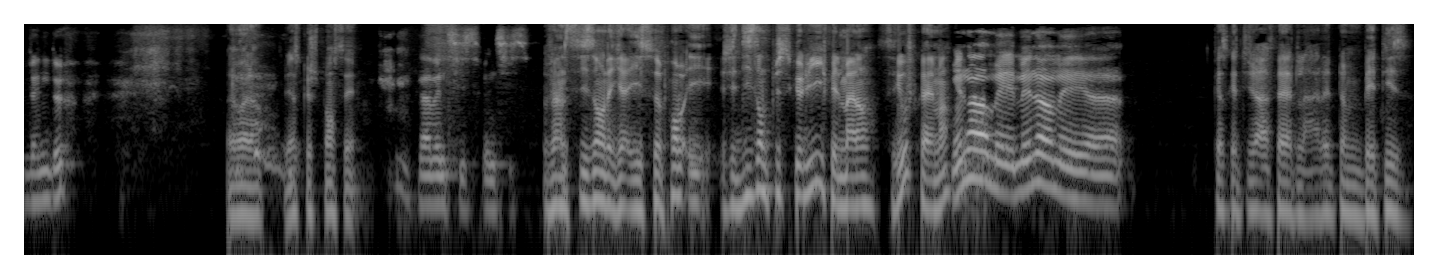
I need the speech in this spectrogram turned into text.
22. Et voilà, bien ce que je pensais. Non, 26, 26. 26 ans, les gars, il se prend. il- J'ai 10 ans de plus que lui, il fait le malin. C'est ouf quand même, hein. Mais non, mais, mais non, mais. euh, Qu'est-ce que tu vas faire là? Arrête ton bêtise.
